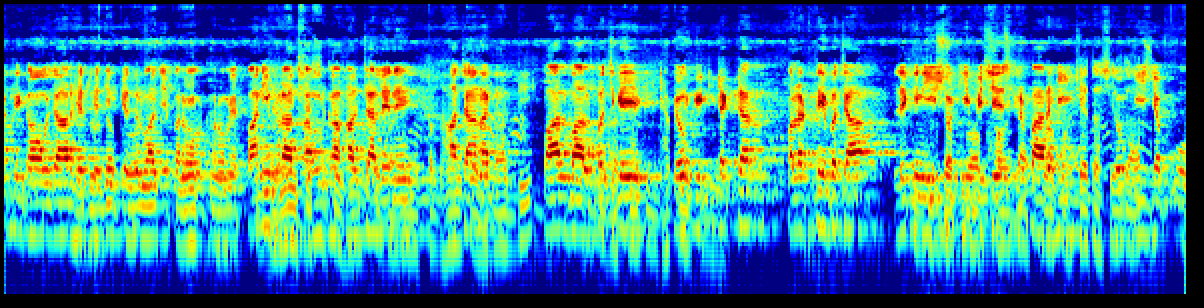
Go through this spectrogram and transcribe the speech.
के गाँव जा रहे थे जिनके दरवाजे पर और घरों में पानी भरा था। उनका हालचाल लेने अचानक बाल बाल बच गए क्योंकि ट्रैक्टर पलटते बचा लेकिन ईश्वर की विशेष कृपा रही क्योंकि जब वो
